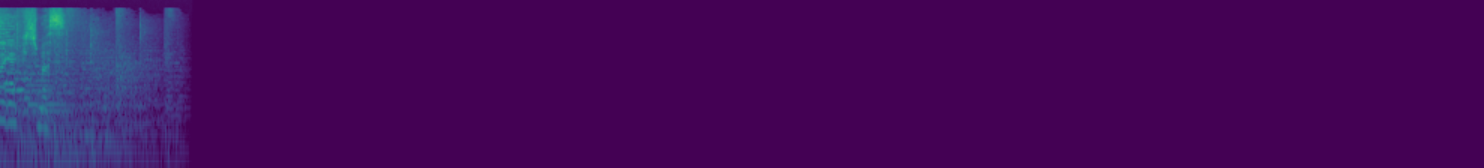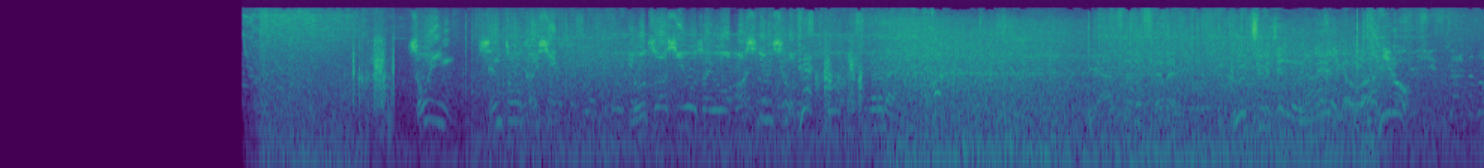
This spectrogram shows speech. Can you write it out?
出撃します。総員戦闘開始。四つ足要塞を足止めしろ。奴らのせいで宇宙人のイメージが悪い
